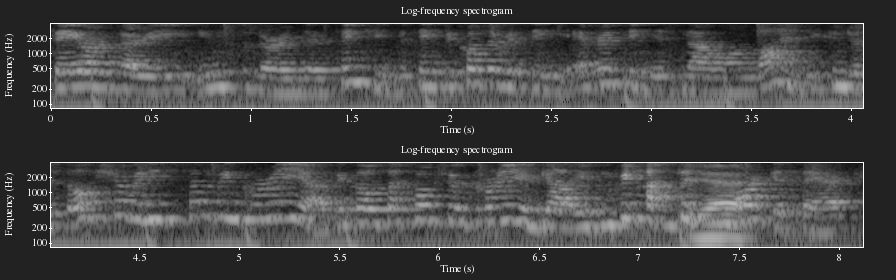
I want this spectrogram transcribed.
they are very insular in their thinking. They think because everything everything is now online, you can just oh sure we need to set up in Korea because I talked to a Korean guy and we have this Yeah. market there.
